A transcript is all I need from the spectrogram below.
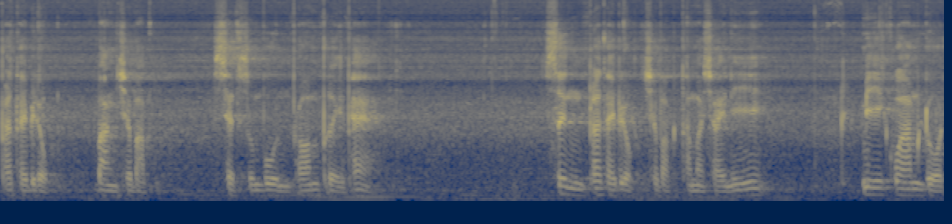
พระไตรปิฎกบางฉบับ เสร็จสมบูรณ์พร้อมเผยแพร่ ซึ่งพระไตรปิฎกฉบับธรรมชัยนี้ มีความโดด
